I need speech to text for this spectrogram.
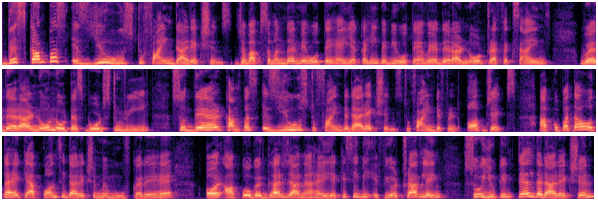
दिस कंपस इज यूज टू फाइंड डायरेक्शंस जब आप समंदर में होते हैं या कहीं पे भी होते हैं वेयर देर आर नो ट्रैफिक साइंस where there are no notice boards to read. So their compass is used to find the directions, to find different objects. आपको पता होता है कि आप कौन सी डायरेक्शन में मूव कर रहे हैं और आपको अगर घर जाना है या किसी भी if you are travelling so you can tell the direction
